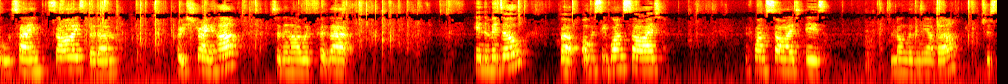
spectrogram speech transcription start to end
all the same size, but um, pretty straight, huh? So then I would put that in the middle, but obviously one side, if one side is longer than the other, just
